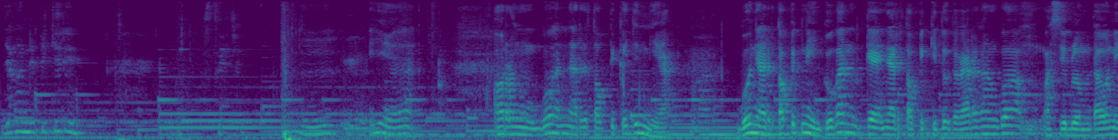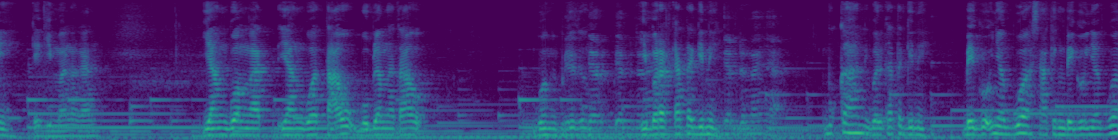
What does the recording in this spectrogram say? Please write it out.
jangan dipikirin setuju Hmm, iya. Orang gue nyari topik aja nih ya. Gue nyari topik nih gue kan kayak nyari topik gitu karena kan gue masih belum tahu nih kayak gimana kan. Yang gue nggak yang gue tahu gue bilang nggak tahu. Gue biar begitu biar biar dia- ibarat kata gini. biar bukan ibarat kata gini. Begonya gue saking begonya gue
